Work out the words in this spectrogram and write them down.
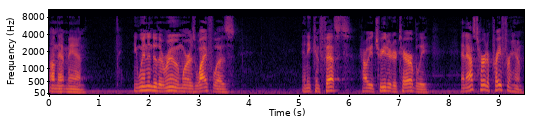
on that man. He went into the room where his wife was, and he confessed how he had treated her terribly, and asked her to pray for him.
